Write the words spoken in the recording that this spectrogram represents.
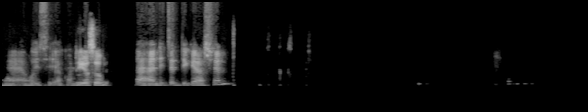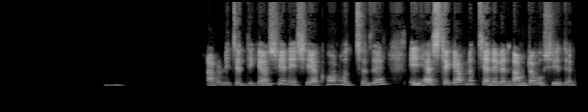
হ্যাঁ হয়েছে। এখন ঠিক আছে। হ্যাঁ হ্যাঁ নিচের দিকে আসেন। আরও নিচের দিকে আসেন। এসে এখন হচ্ছে যে এই হ্যাশট্যাগে আপনার চ্যানেলের নামটা বসিয়ে দেন।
